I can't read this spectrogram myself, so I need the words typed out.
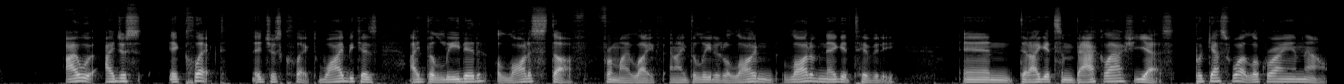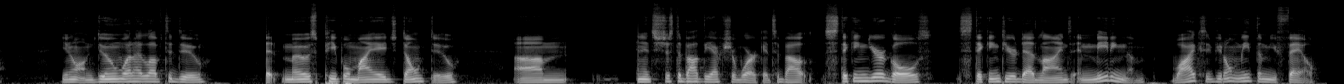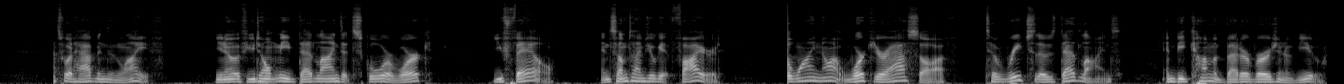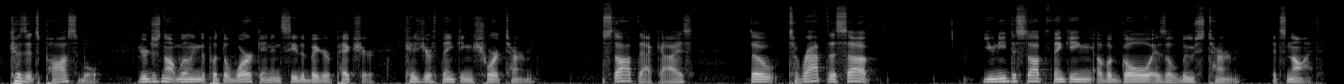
I, w- I just, it clicked. It just clicked. Why? Because I deleted a lot of stuff from my life and I deleted a lot, a lot of negativity. And did I get some backlash? Yes. But guess what? Look where I am now. You know, I'm doing what I love to do that most people my age don't do. Um, and it's just about the extra work. It's about sticking to your goals, sticking to your deadlines, and meeting them. Why? Because if you don't meet them, you fail. That's what happens in life. You know, if you don't meet deadlines at school or work, you fail. And sometimes you'll get fired. But why not work your ass off to reach those deadlines and become a better version of you? Because it's possible. You're just not willing to put the work in and see the bigger picture because you're thinking short term. Stop that, guys. So, to wrap this up, you need to stop thinking of a goal as a loose term. It's not.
